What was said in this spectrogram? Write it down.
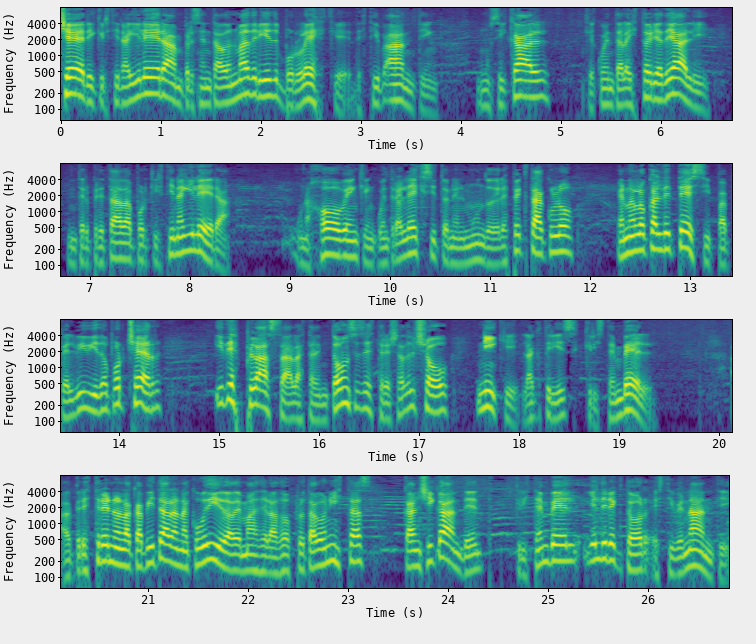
Cher y Cristina Aguilera han presentado en Madrid Burlesque, de Steve Anting, un musical que cuenta la historia de Ali, interpretada por Cristina Aguilera, una joven que encuentra el éxito en el mundo del espectáculo en el local de Tessie, papel vivido por Cher, y desplaza a la hasta entonces estrella del show, Nikki, la actriz Kristen Bell. Al preestreno en la capital han acudido, además de las dos protagonistas, Kanji Candent, Kristen Bell y el director Steven Anti.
